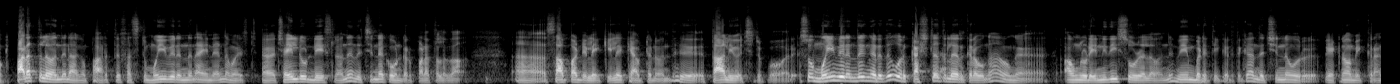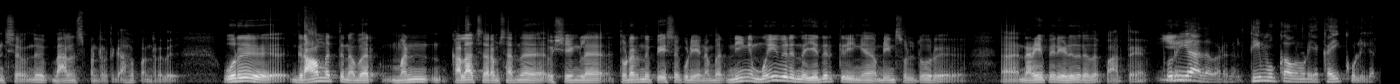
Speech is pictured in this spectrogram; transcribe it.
ஓகே படத்தில் வந்து நாங்கள் பார்த்து ஃபர்ஸ்ட் மொய் விருந்துனா என்னன்னு நம்ம சைல்ட்ஹுட் டேஸில் வந்து இந்த சின்ன கவுண்டர் படத்தில் தான். சாப்பாட்டிலே கீழே கேப்டன் வந்து தாலி வச்சுட்டு போவார். ஸோ மொய் விருந்துங்கிறது ஒரு கஷ்டத்தில் இருக்கிறவங்க அவங்க அவங்களுடைய நிதி சூழலை வந்து மேம்படுத்திக்கிறதுக்கு அந்த சின்ன ஒரு எக்கனாமிக் கிரன்ச்சை வந்து பேலன்ஸ் பண்ணுறதுக்காக பண்ணுறது ஒரு கிராமத்து நபர் மண் கலாச்சாரம் சார்ந்த விஷயங்களை தொடர்ந்து பேசக்கூடிய நபர் நீங்கள் மொய் விருந்தை எதிர்க்கிறீங்க அப்படின்னு சொல்லிட்டு ஒரு நிறைய பேர் எழுதுறதை பார்த்தேன். புரியாதவர்கள் திமுகவினுடைய கைக்கூலிகள்.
